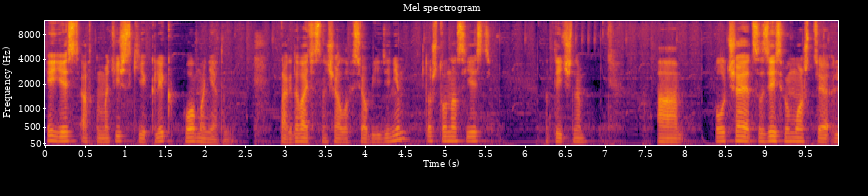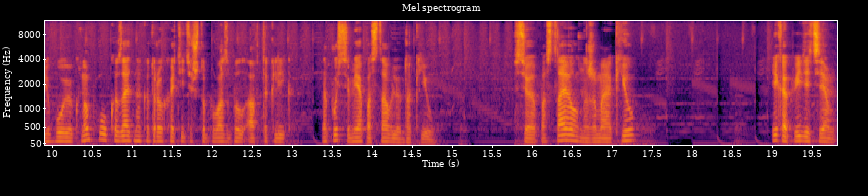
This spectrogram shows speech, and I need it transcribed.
И есть автоматический клик по монетам. Так, давайте сначала все объединим, то, что у нас есть. Отлично. А, получается, здесь вы можете любую кнопку указать, на которую хотите, чтобы у вас был автоклик. Допустим, я поставлю на Q. Все, я поставил, нажимаю Q. И как видите,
